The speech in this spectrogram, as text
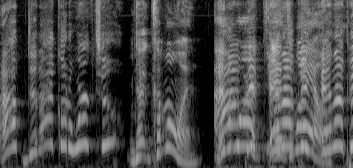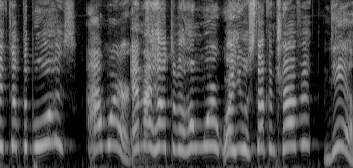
I, did I go to work too? Come on, And I worked picked, and as I well. Picked, and I picked up the boys. I worked. And I helped them with homework while you were stuck in traffic. yeah.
